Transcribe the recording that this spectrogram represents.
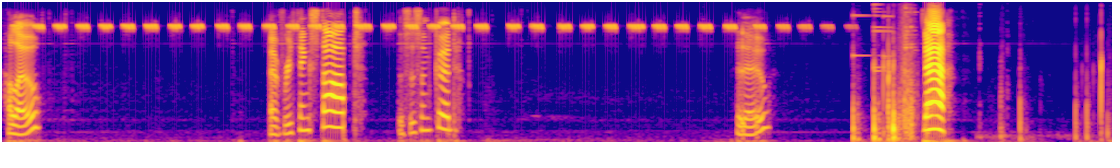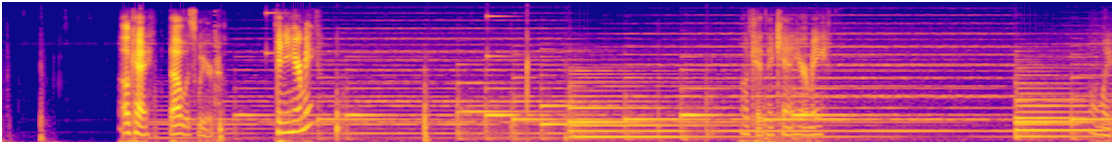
Hello? Everything stopped. This isn't good. Hello? Ah! Okay, that was weird. Can you hear me? Okay, they can't hear me. Oh, wait.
